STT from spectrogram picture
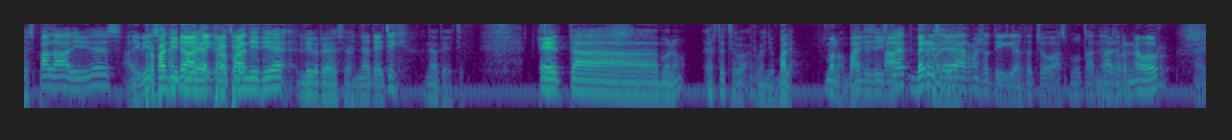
espala, adibidez, Adibidez, propanditie, propanditie, libre ez. jendeate itxik. Neate gaitzik. Eta, bueno, ertetzeko arman juk, vale. Bueno, bai, Antes ba, izteat, berriz armaio. ere armaxotik gertatxo azmutan Vale. etorren nago hor. Bai.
